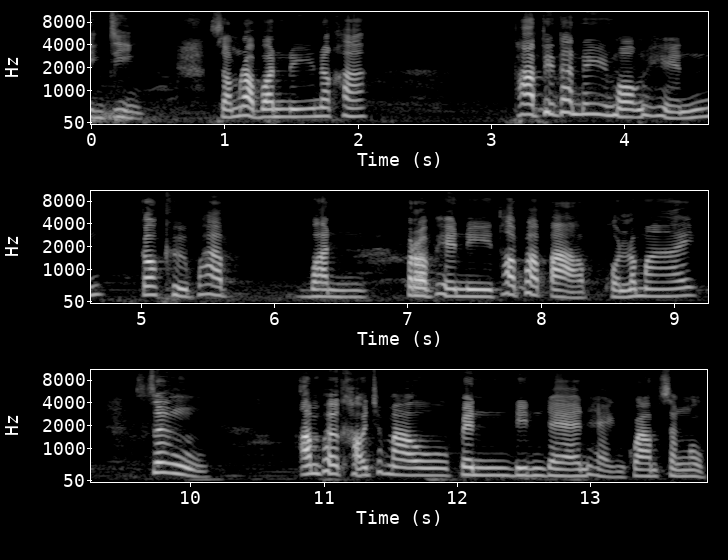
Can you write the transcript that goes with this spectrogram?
จริง ๆ สำหรับวันนี้นะคะ ภาพที่ท่านได้มองเห็นก็คือภาพวันประเพณีทอดผ้าป่าผลไม้ ซึ่งอำเภอเขาชะเมาเป็นดินแดนแห่งความสงบ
